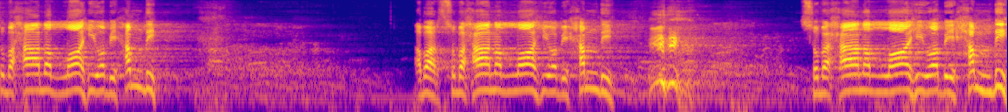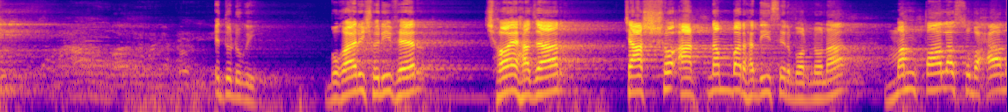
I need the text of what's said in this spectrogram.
সুবহানাল্লাহি ওয়া বিহামদিহি আবার সুবহান আল্লাহি ওয়াবি হামদি সুবহান আল্লাহি ওয়াবি হামদি এতটুকুই। বুখারি শরীফের ছয় হাজার চারশো আট নম্বর হাদিসের বর্ণনা, মান কালা সুবহান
